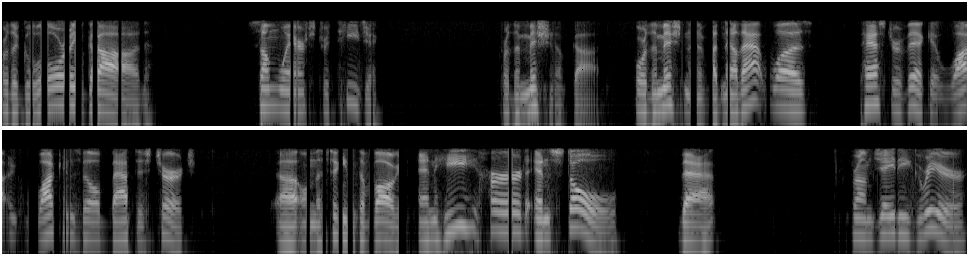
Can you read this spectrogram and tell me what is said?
for the glory of God, somewhere strategic for the mission of God. For the mission of God. Now, that was Pastor Vic at Watkinsville Baptist Church uh, on the 16th of August, and he heard and stole that from J.D. Greear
